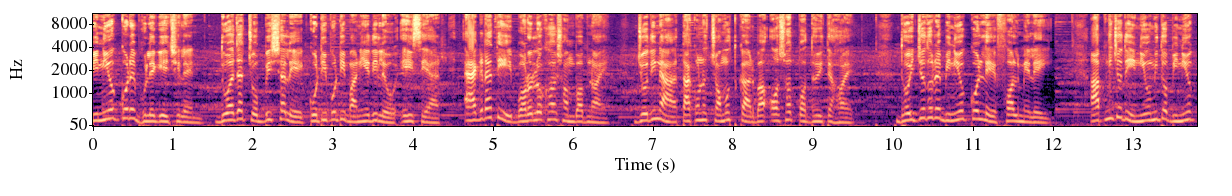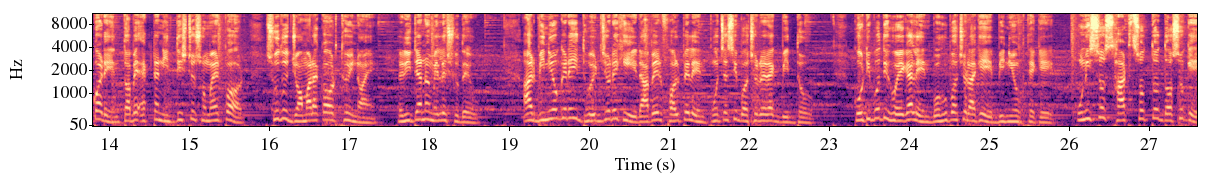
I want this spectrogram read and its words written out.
বিনিয়োগ করে ভুলে গিয়েছিলেন। দু হাজার চব্বিশ সালে কোটিপটি বানিয়ে দিলেও এই শেয়ার। এক রাতেই বড়লোক হওয়া সম্ভব নয়। যদি না, তা কোনো চমৎকার বা অসৎ পদ্ধতিতে হয়। ধৈর্য ধরে বিনিয়োগ করলে ফল মেলেই। আপনি যদি নিয়মিত বিনিয়োগ করেন, তবে একটা নির্দিষ্ট সময়ের পর শুধু জমা রাখা অর্থই নয়, রিটার্নও মেলে সুদেও। আর বিনিয়োগের এই ধৈর্য রেখেই রাবের ফল পেলেন পঁচাশি বছরের এক বৃদ্ধ। কোটিপতি হয়ে গেলেন বহু বছর আগে বিনিয়োগ থেকে। উনিশশো ষাট সত্তর দশকে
